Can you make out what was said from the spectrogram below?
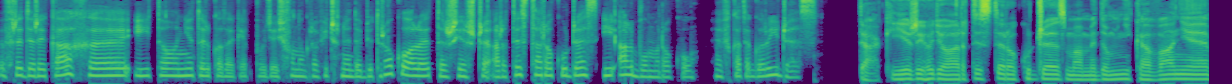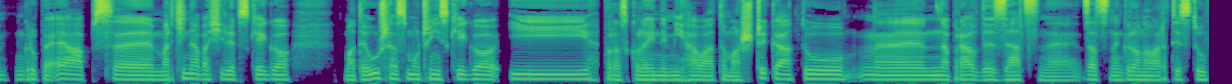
we Fryderykach e, i to nie tylko, tak jak powiedziałeś, fonograficzny debiut roku, ale też jeszcze artysta roku jazz i album roku w kategorii jazz. Tak, jeżeli chodzi o artystę roku jazz, mamy Dominika Wanie, grupę EAPS, e, Marcina Wasilewskiego, Mateusza Smoczyńskiego i po raz kolejny Michała Tomaszczyka. Tu e, naprawdę zacne, zacne grono artystów.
